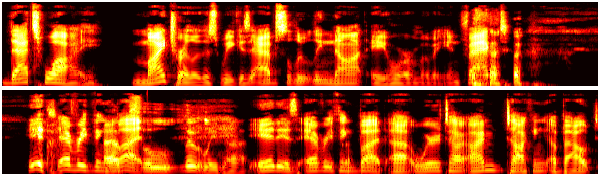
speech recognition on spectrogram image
that's why my trailer this week is absolutely not a horror movie. In fact, it's everything but. Absolutely not. It is everything but. Uh, we're ta- I'm talking about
